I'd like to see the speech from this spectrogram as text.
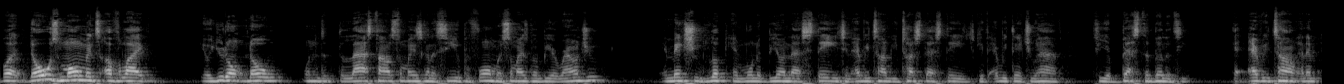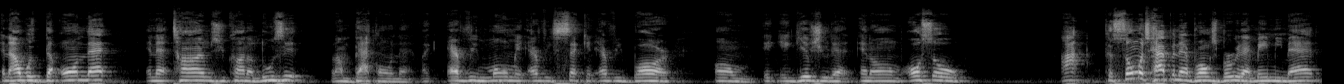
But those moments of like, yo, you don't know when the, the last time somebody's gonna see you perform or somebody's gonna be around you, it makes you look and want to be on that stage. And every time you touch that stage, give everything that you have to your best ability at every time. And and I was on that, and at times you kind of lose it, but I'm back on that. Like every moment, every second, every bar, um, it, it gives you that. And um, also, I because so much happened at Bronx Brewery that made me mad.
